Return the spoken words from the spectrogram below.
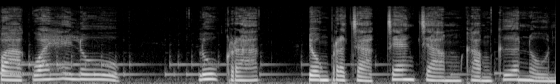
ฝากไว้ให้ลูก ลูกรัก จงประจักษ์แจ้งจำคำเกื้อหนุน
